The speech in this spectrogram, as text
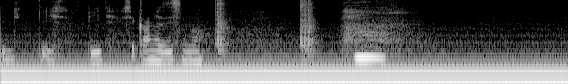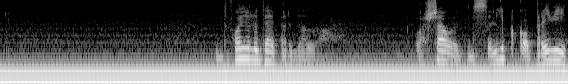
Під якісь підсікання, звісно. Двоє людей передало. О, ще один. Сліпко, привіт.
